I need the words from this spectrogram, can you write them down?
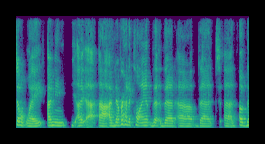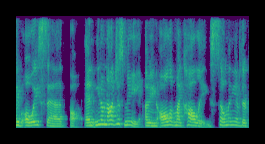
don't wait. I mean, I, have never had a client that that uh, that uh, they've always said, uh, and you know, not just me. I mean, all of my colleagues, so many of their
